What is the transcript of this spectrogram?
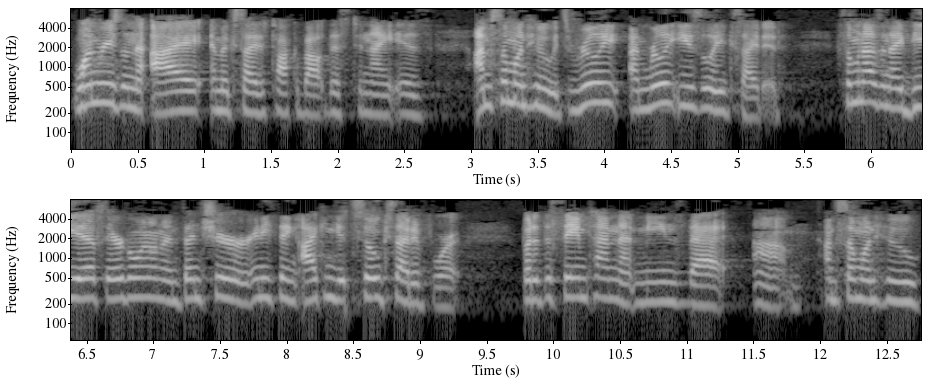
One reason that I am excited to talk about this tonight is I'm someone who it's really, I'm really easily excited someone has an idea, if they're going on an adventure or anything, I can get so excited for it. But at the same time, that means that um, I'm someone who,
